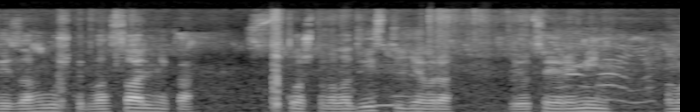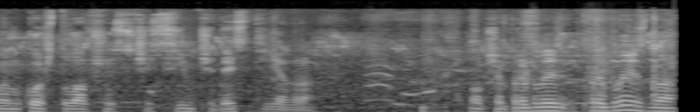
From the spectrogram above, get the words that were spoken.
дві заглушки, два сальника. Коштувало 200 євро. І оцей ремінь, по-моєму, коштував щось чи 7 чи 10 євро. В общем, приблизно, приблизно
